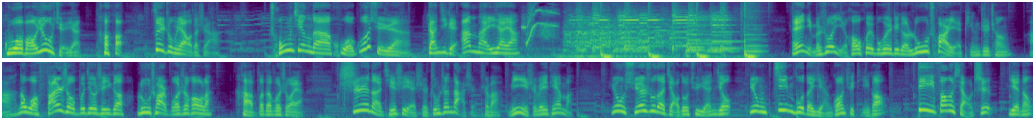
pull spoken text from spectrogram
锅包肉学院，哈哈，最重要的是啊，重庆的火锅学院，赶紧给安排一下呀！哎，你们说以后会不会这个撸串也评职称啊？那我反手不就是一个撸串博士后了？哈，不得不说呀。吃呢，其实也是终身大事，是吧？民以食为天嘛，用学术的角度去研究，用进步的眼光去提高，地方小吃也能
